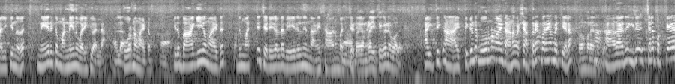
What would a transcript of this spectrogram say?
വലിക്കുന്നത് നേരിട്ട് മണ്ണിൽ നിന്ന് വലിക്കുമല്ല പൂർണമായിട്ടും. ഇത് ഭാഗികമായിട്ട് ഇത് മറ്റ് ചെടികളുടെ വേരിൽ നിന്നാണ് ഈ സാധനം വലിച്ചെടുക്കുന്നത്. ഐത്തിക്കണ്ട് പൂർണമായിട്ടാണ് പക്ഷെ അത്രയും പറയാൻ പറ്റിയല്ല. അതായത് ഇത് ചില പ്രത്യേക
